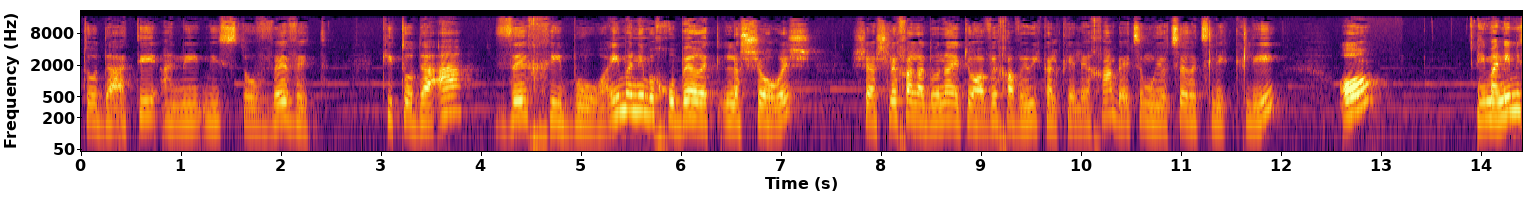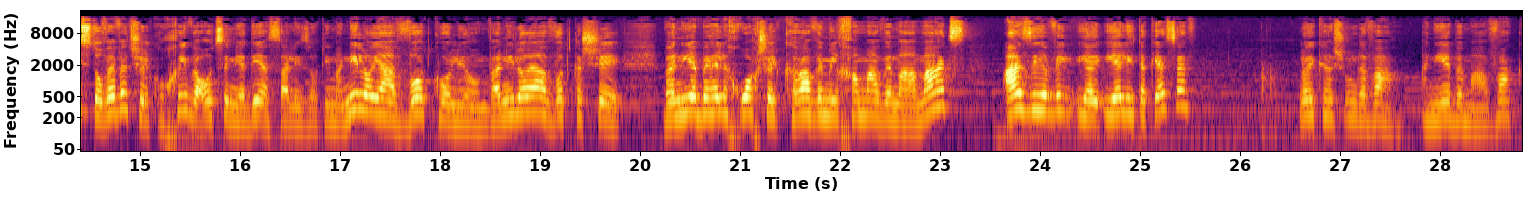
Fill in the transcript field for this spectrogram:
תודעתי אני מסתובבת. כי תודעה זה חיבור. האם אני מחוברת לשורש, שאשליך על אדוני את אוהביך והוא בעצם הוא יוצר אצלי כלי, או אם אני מסתובבת של כוחי ועוצם ידי עשה לי זאת, אם אני לא אעבוד כל יום, ואני לא אעבוד קשה, ואני אהיה בהלך רוח של קרב ומלחמה ומאמץ, אז יהיה, יהיה לי את הכסף? לא יקרה שום דבר. אני אהיה במאבק,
